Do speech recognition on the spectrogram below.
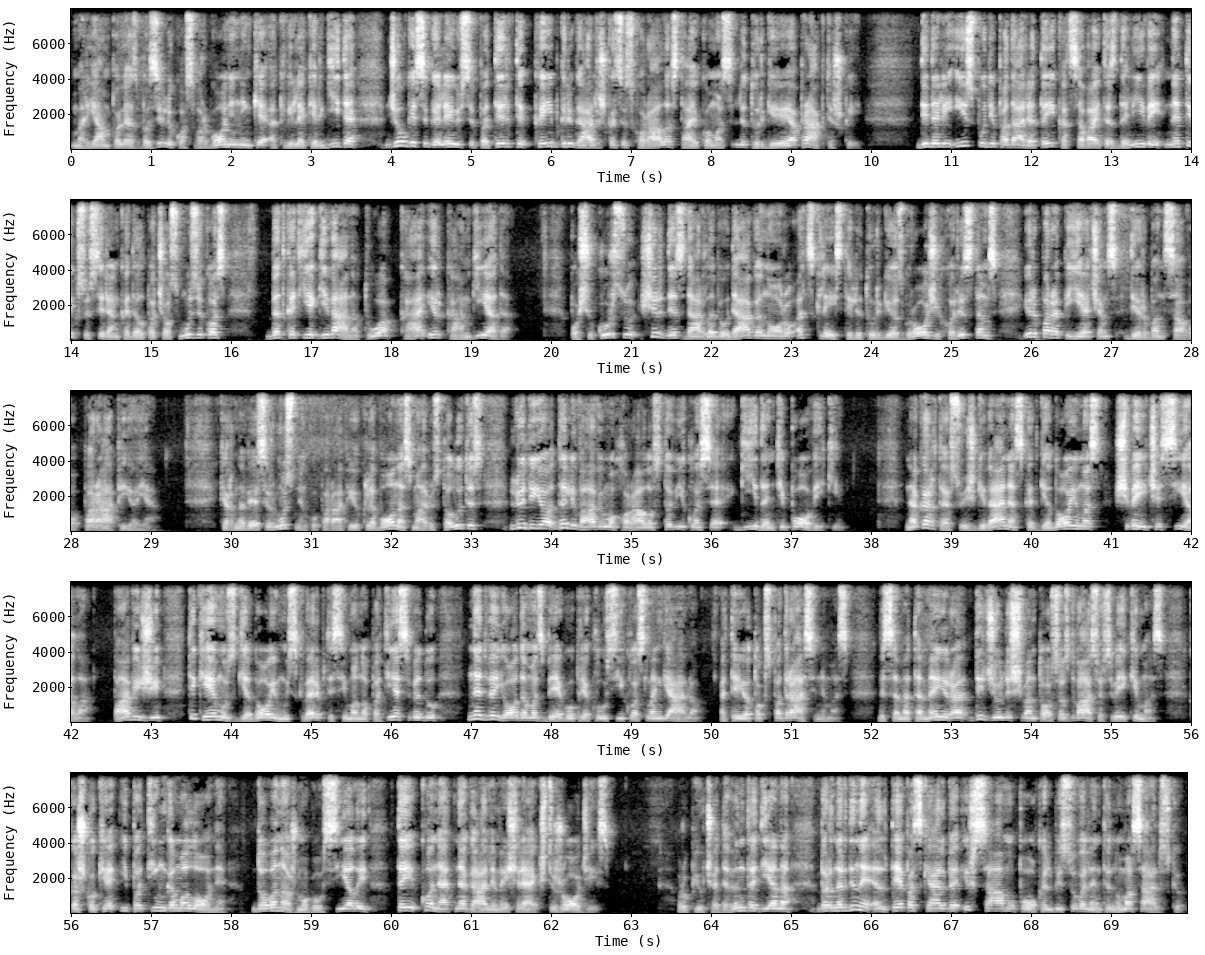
Marijampolės bazilikos vargonininkė Akvilė Kergytė džiaugiasi galėjusi patirti, kaip grigališkasis choralas taikomas liturgijoje praktiškai. Didelį įspūdį padarė tai, kad savaitės dalyviai ne tik susirenka dėl pačios muzikos, bet kad jie gyvena tuo, ką ir kam gėda. Po šių kursų širdis dar labiau dega noru atskleisti liturgijos grožį choristams ir parapiečiams dirbant savo parapijoje. Kernavės ir Musninkų parapijų klebonas Marius Talutis liudijo dalyvavimo choralo stovyklose gydantį poveikį. Nekartą esu išgyvenęs, kad gėdojimas šveičia sielą. Pavyzdžiui, tikėjimus gėdojimui skverbtis į mano paties vidų, nedvėjodamas bėgau prie klausyklos langelio. Atėjo toks padrasinimas. Visame tame yra didžiulis šventosios dvasios veikimas, kažkokia ypatinga malonė, dovana žmogaus sielai, tai ko net negalime išreikšti žodžiais. Rūpiučio 9 dieną Bernardinai LT paskelbė išsamų pokalbį su Valentinu Masalskiu.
